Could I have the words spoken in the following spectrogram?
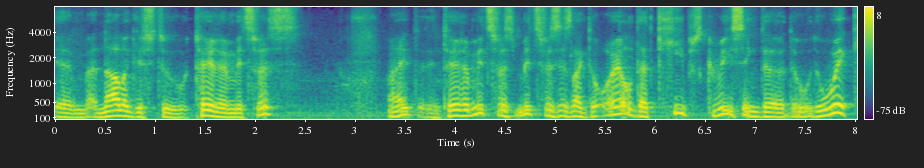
um, analogous to Torah mitzvahs, right? In Torah mitzvahs, mitzvahs is like the oil that keeps greasing the, the, the wick,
